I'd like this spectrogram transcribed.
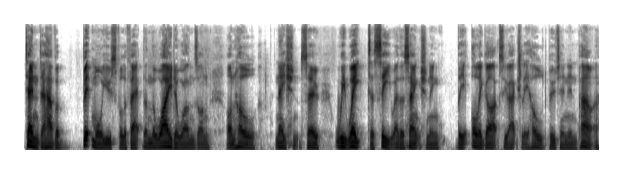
tend to have a bit more useful effect than the wider ones on, on whole nations. So we wait to see whether sanctioning the oligarchs who actually hold Putin in power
